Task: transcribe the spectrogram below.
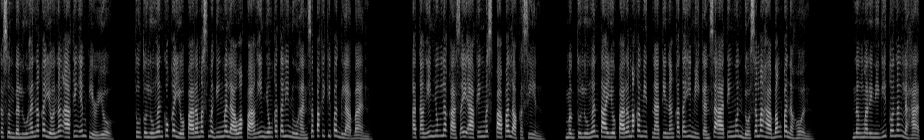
kasundaluhan na kayo ng aking imperyo. Tutulungan ko kayo para mas maging malawak pa ang inyong katalinuhan sa pakikipaglaban. At ang inyong lakas ay aking mas papalakasin. Magtulungan tayo para makamit natin ang katahimikan sa ating mundo sa mahabang panahon. Nang marinig ito ng lahat,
